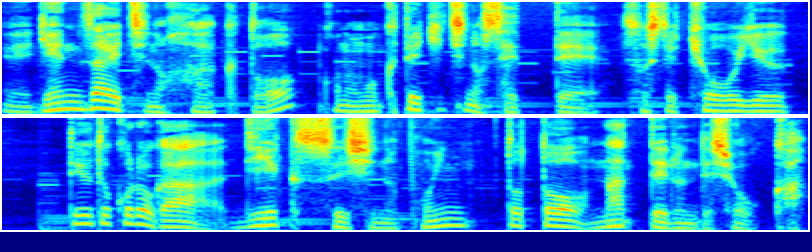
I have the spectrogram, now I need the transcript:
えー現在地の把握とこの目的地の設定そして共有っていうところが DX 推進のポイントとなってるんでしょうか？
